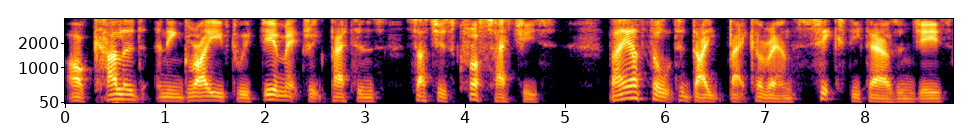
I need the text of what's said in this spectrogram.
are coloured and engraved with geometric patterns such as crosshatches. They are thought to date back around 60,000 years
